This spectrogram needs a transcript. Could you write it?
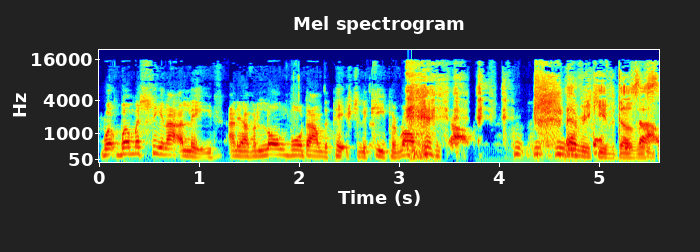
when, when we're seeing out a lead and you have a long ball down the pitch to the keeper rather than up. He, he Every keeper does this.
